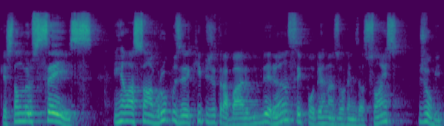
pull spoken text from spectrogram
Questão número 6. Em relação a grupos e equipes de trabalho, liderança e poder nas organizações, julgue.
